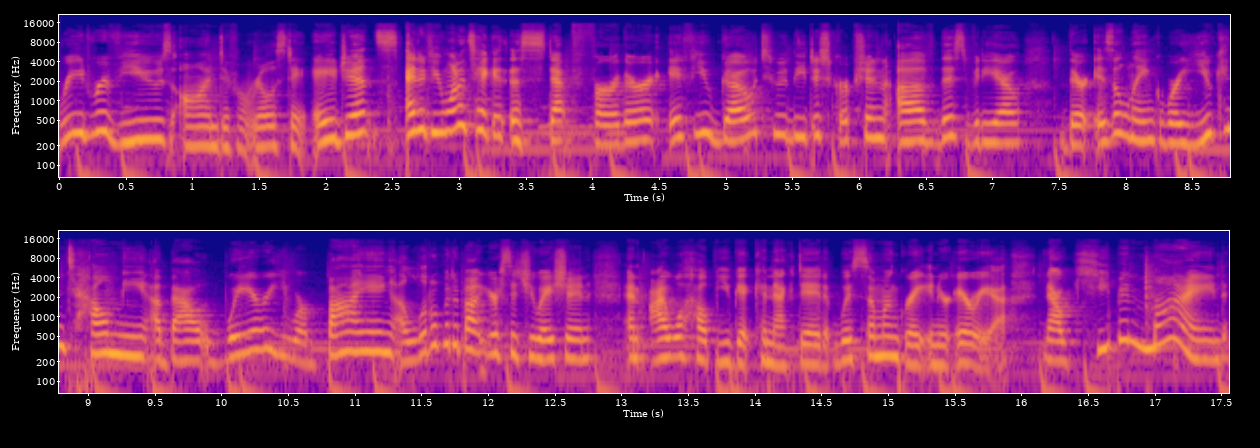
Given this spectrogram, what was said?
read reviews on different real estate agents. And if you want to take it a step further, if you go to the description of this video, there is a link where you can tell me about where you are buying, a little bit about your situation, and I will help you get connected with someone great in your area. Now, keep in mind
